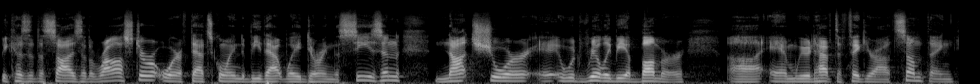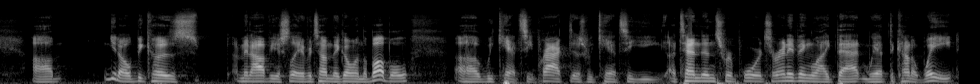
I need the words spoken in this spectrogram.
because of the size of the roster or if that's going to be that way during the season. Not sure. It would really be a bummer, uh, and we would have to figure out something, um, you know, because, I mean, obviously, every time they go in the bubble, uh, we can't see practice, we can't see attendance reports or anything like that, and we have to kind of wait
